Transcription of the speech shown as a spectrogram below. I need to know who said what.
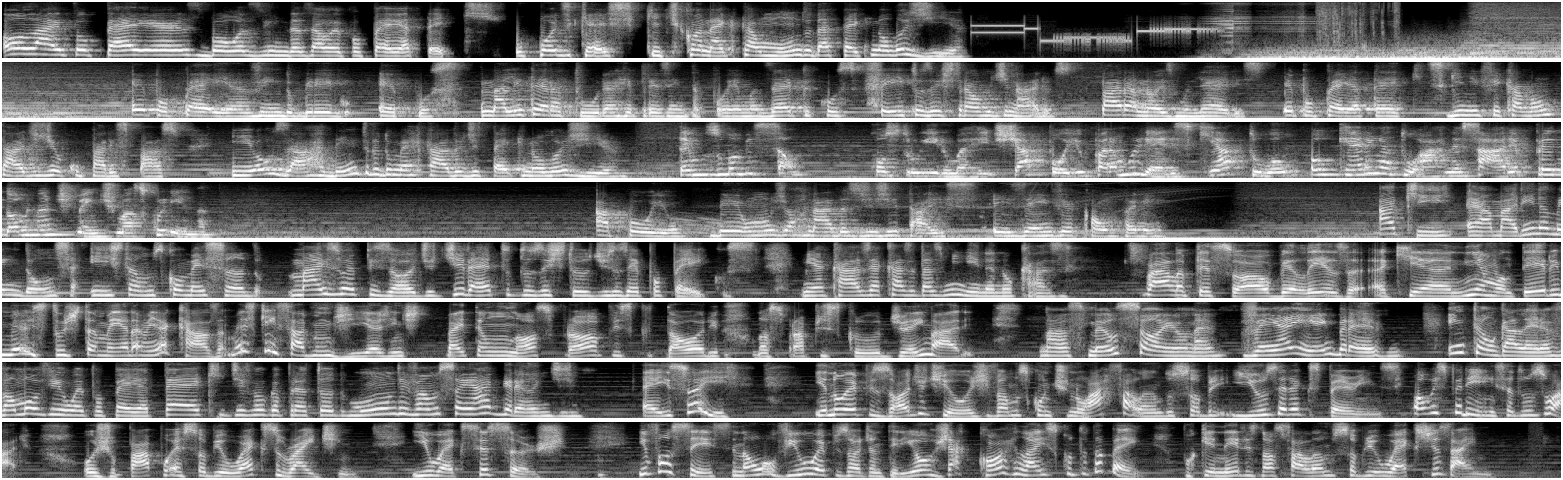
Speaker 1: Olá, Epopeiers! Boas-vindas ao Epopeia Tech, o podcast que te conecta ao mundo da tecnologia. Epopeia vem do grego epos. Na literatura, representa poemas épicos, feitos extraordinários. Para nós mulheres, epopeia tech significa a vontade de ocupar espaço e ousar dentro do mercado de tecnologia.
Speaker 2: Temos uma missão construir uma rede de apoio para mulheres que atuam ou querem atuar nessa área predominantemente masculina.
Speaker 1: Apoio B1 Jornadas Digitais, Exenvia Company. Aqui é a Marina Mendonça e estamos começando mais um episódio direto dos estúdios epopeicos. Minha casa é a casa das meninas, no caso.
Speaker 3: Fala pessoal, beleza? Aqui é a Aninha Monteiro e meu estúdio também é na minha casa. Mas quem sabe um dia a gente vai ter um nosso próprio escritório, nosso próprio estúdio, hein, Mari?
Speaker 1: Nossa, meu sonho, né? Vem aí em breve. Então, galera, vamos ouvir o Epopeia Tech, divulga para todo mundo e vamos sonhar grande.
Speaker 3: É isso aí. E no episódio de hoje vamos continuar falando sobre User Experience, ou experiência do usuário. Hoje o papo é sobre o UX Writing e o UX Research. E você, se não ouviu o episódio anterior, já corre lá e escuta também, porque neles nós falamos sobre o UX Design.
